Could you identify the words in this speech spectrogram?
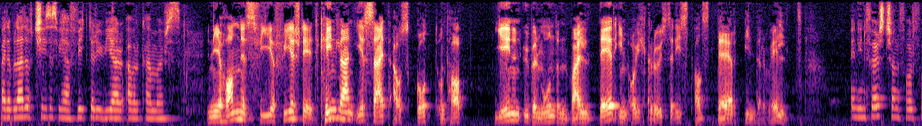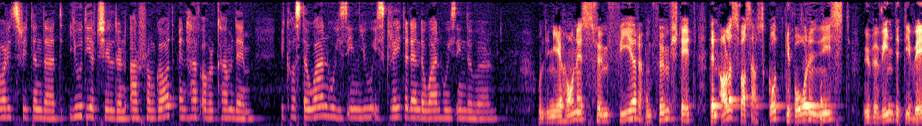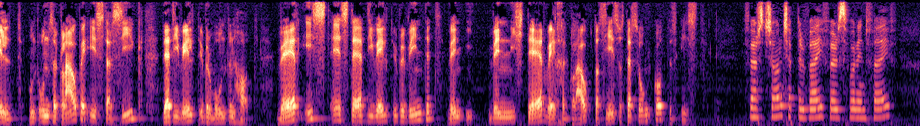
by the blood of Jesus we have victory, we are overcomers. In Johannes 4,4 steht: Kindlein, ihr seid aus Gott und habt jenen überwunden, weil der in euch größer ist als der in der Welt. And in 1 John 4 4 it's written that you, dear children, are from God and have overcome them, because the one who is in you is greater than the one who is in the world. Und in Johannes 5,4 und 5 steht, denn alles, was aus Gott geboren ist, überwindet die Welt. Und unser Glaube ist der Sieg, der die Welt überwunden hat. Wer ist es, der die Welt überwindet, wenn, wenn nicht der, welcher glaubt, dass Jesus der Sohn Gottes ist? 1 John chapter 5 verse 4 and 5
